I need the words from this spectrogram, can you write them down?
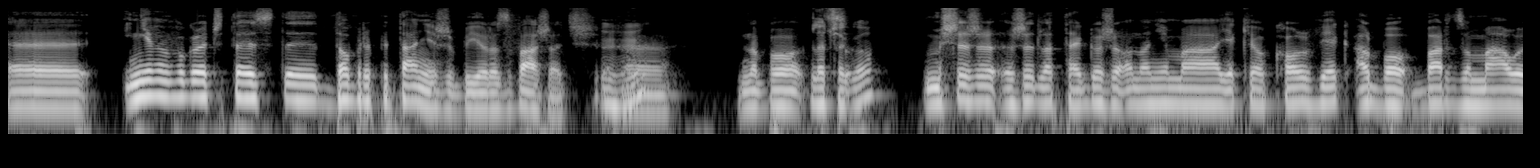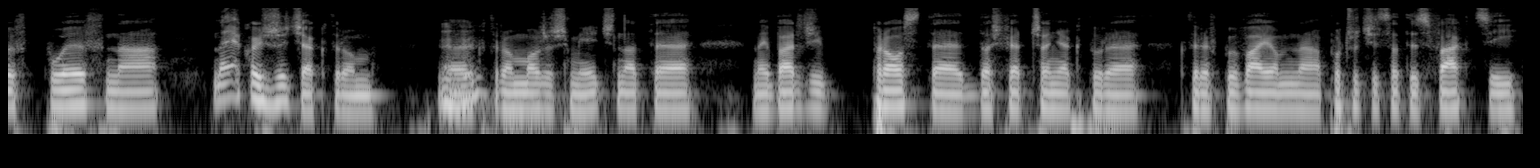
E, I nie wiem w ogóle, czy to jest dobre pytanie, żeby je rozważać. Mhm. No bo Dlaczego? Myślę, że, że dlatego, że ona nie ma jakiegokolwiek albo bardzo mały wpływ na, na jakość życia, którą, mhm. którą możesz mieć, na te najbardziej proste doświadczenia, które, które wpływają na poczucie satysfakcji,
